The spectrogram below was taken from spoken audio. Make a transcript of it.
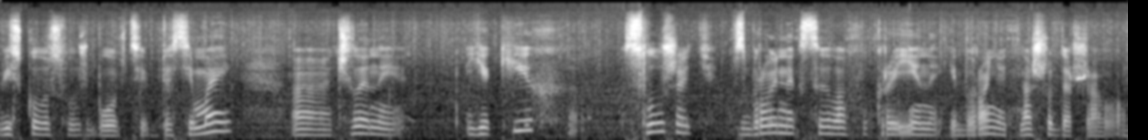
військовослужбовців для сімей, члени яких служать в Збройних силах України і боронять нашу державу.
